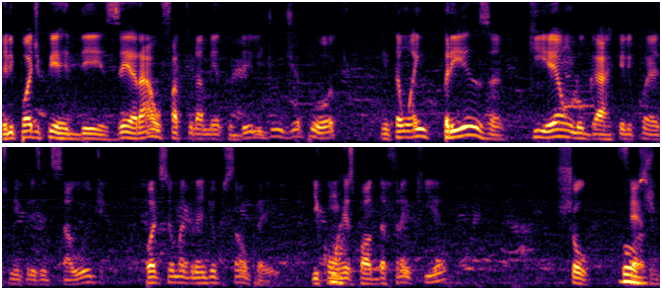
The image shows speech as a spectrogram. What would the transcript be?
Ele pode perder, zerar o faturamento dele de um dia para o outro. Então a empresa, que é um lugar que ele conhece, uma empresa de saúde, pode ser uma grande opção para ele. E com o respaldo da franquia, show. Boa. Fecha.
